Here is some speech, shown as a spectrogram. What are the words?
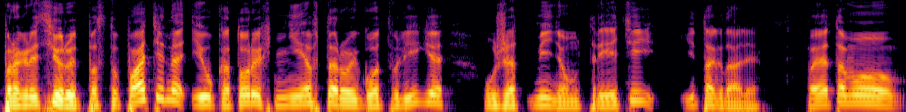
прогрессируют поступательно и у которых не второй год в лиге, уже минимум третий и так далее. Поэтому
